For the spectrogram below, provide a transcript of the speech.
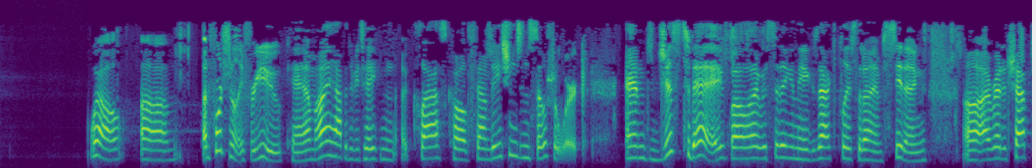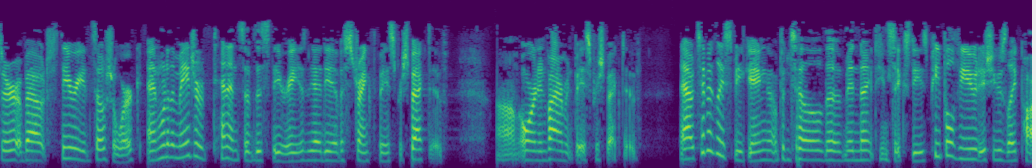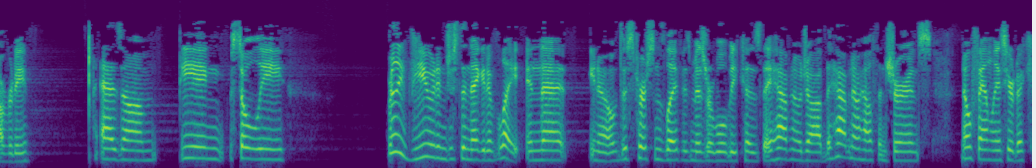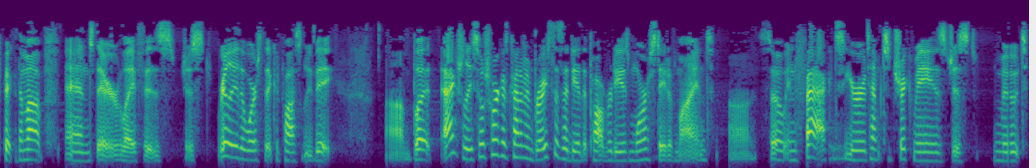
Well, um, unfortunately for you, Cam, I happen to be taking a class called Foundations in Social Work. And just today, while I was sitting in the exact place that I am sitting, uh, I read a chapter about theory in social work, and one of the major tenets of this theory is the idea of a strength-based perspective, um, or an environment-based perspective. Now, typically speaking, up until the mid 1960s, people viewed issues like poverty as um, being solely really viewed in just the negative light in that, you know, this person's life is miserable because they have no job, they have no health insurance, no family is here to pick them up, and their life is just really the worst that could possibly be. Um, but actually, social work has kind of embraced this idea that poverty is more a state of mind. Uh, so, in fact, your attempt to trick me is just moot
